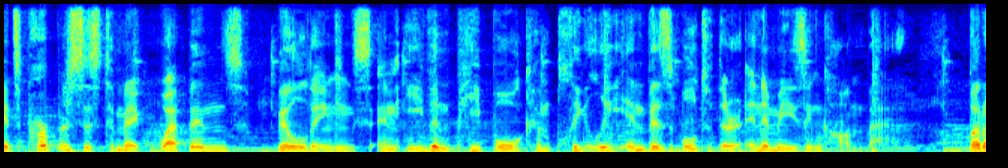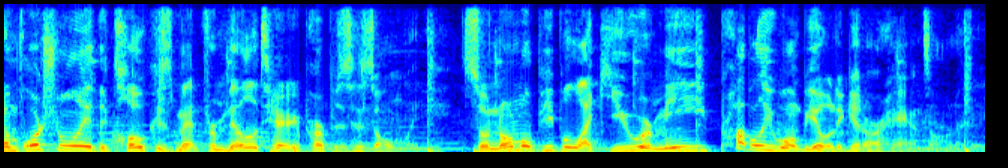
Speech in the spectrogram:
Its purpose is to make weapons, buildings, and even people completely invisible to their enemies in combat. But unfortunately, the cloak is meant for military purposes only, so normal people like you or me probably won't be able to get our hands on it.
